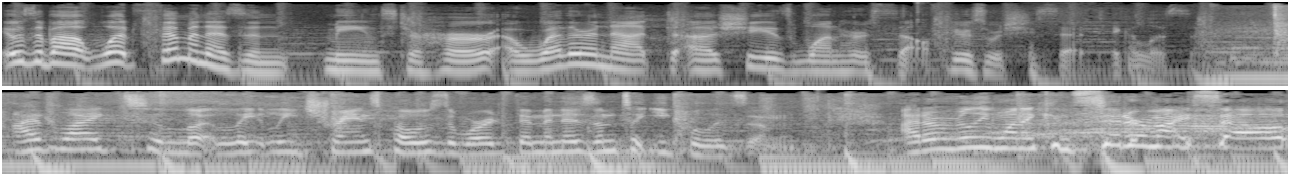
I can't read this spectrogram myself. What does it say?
It was about what feminism means to her, or whether or not uh, she is one herself. Here's what she said. Take a listen. I've liked to l- lately transpose the word feminism to equalism. I don't really want to consider myself.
